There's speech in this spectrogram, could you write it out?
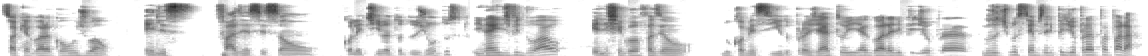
Só que agora com o João, eles fazem a sessão coletiva todos juntos e na individual ele chegou a fazer um, no comecinho do projeto e agora ele pediu para nos últimos tempos ele pediu para parar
